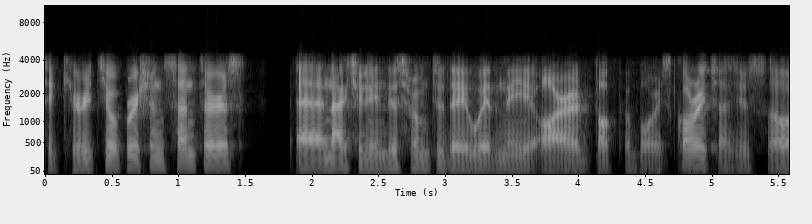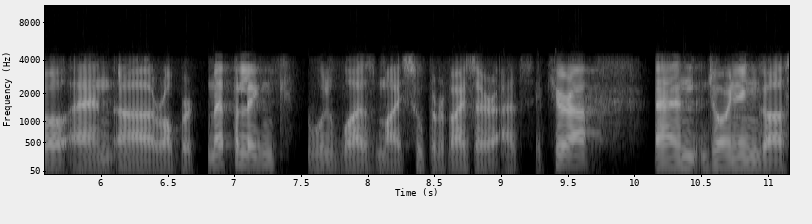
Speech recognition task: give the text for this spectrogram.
security operations centers. And actually, in this room today with me are Dr. Boris Škorić, as you saw, and uh, Robert Meppelink, who was my supervisor at Secura. And joining us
